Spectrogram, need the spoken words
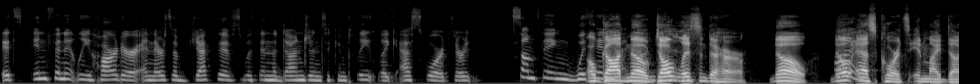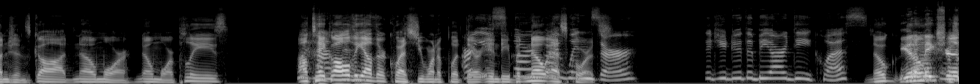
it's infinitely harder and there's objectives within the dungeon to complete like escorts or something Oh god, that no, don't listen to her. No. No Why? escorts in my dungeons. God, no more. No more, please. What I'll take all the other quests you want to put there, Indy, but no by escorts. Windsor? Did you do the BRD quest? No, You gotta no, make sure the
